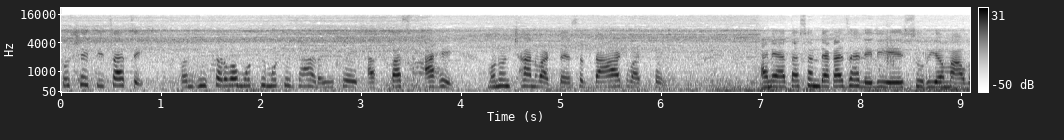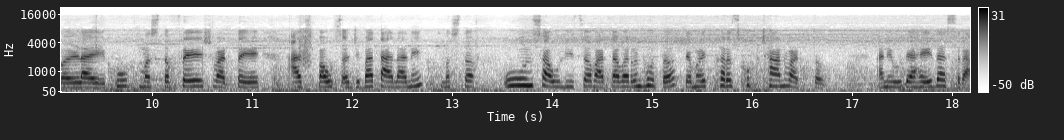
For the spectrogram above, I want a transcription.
तो शेतीचाच आहे. पण ही सर्व मोठी मोठी झाडं इथे आसपास आहे. म्हणून छान वाटतंय असं दाट वाटतंय. आणि आता संध्याकाळ झालेली आहे सूर्य मावळला आहे खूप मस्त फ्रेश वाटतंय. आज पाऊस अजिबात आला नाही मस्त ऊन सावलीचं वातावरण होतं त्यामुळे खरंच खूप छान वाटतं. आणि उद्या आहे दसरा.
